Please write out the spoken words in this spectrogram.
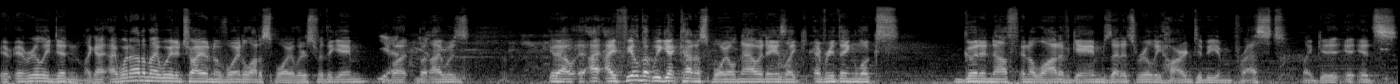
It, it really didn't. Like I, I went out of my way to try and avoid a lot of spoilers for the game. Yeah. But but I was, you know, I, I feel that we get kind of spoiled nowadays. Like everything looks good enough in a lot of games that it's really hard to be impressed. Like it, it, it's,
